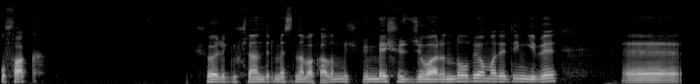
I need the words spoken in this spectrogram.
ufak. Şöyle güçlendirmesine bakalım. 3500 civarında oluyor ama dediğim gibi e,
